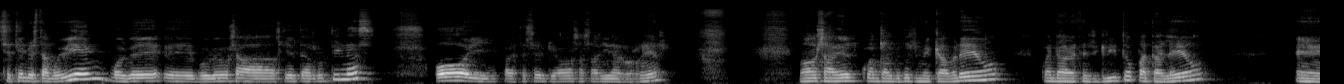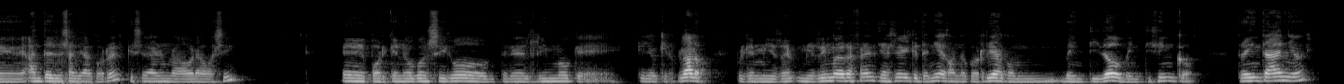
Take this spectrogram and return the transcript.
Septiembre está muy bien, eh, volvemos a ciertas rutinas. Hoy parece ser que vamos a salir a correr. Vamos a ver cuántas veces me cabreo, cuántas veces grito, pataleo eh, antes de salir a correr, que será en una hora o así, eh, porque no consigo tener el ritmo que, yo quiero. Claro, porque mi, mi, ritmo de referencia es el que tenía cuando corría con 22, 25, 30 años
